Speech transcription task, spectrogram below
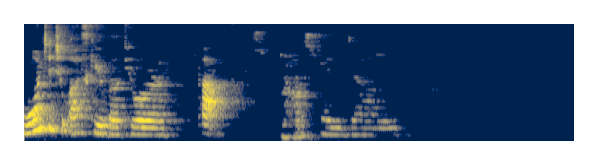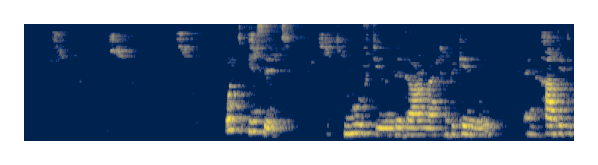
wanted to ask you about your path Uh-huh. and um, what is it that moved you in the Dharma to begin with, and how did it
